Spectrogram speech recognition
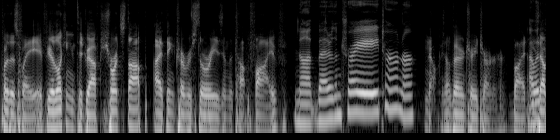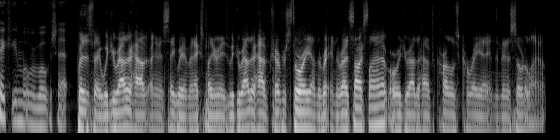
put it this way: if you're looking to draft a shortstop, I think Trevor Story is in the top five. Not better than Trea Turner. No, he's not better than Trea Turner, but I would up. pick him over Bo Bichette. Put it this way: Would you rather have? I'm going to segue to my next player is: Would you rather have Trevor Story on the in the Red Sox lineup, or would you rather have Carlos Correa in the Minnesota lineup?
